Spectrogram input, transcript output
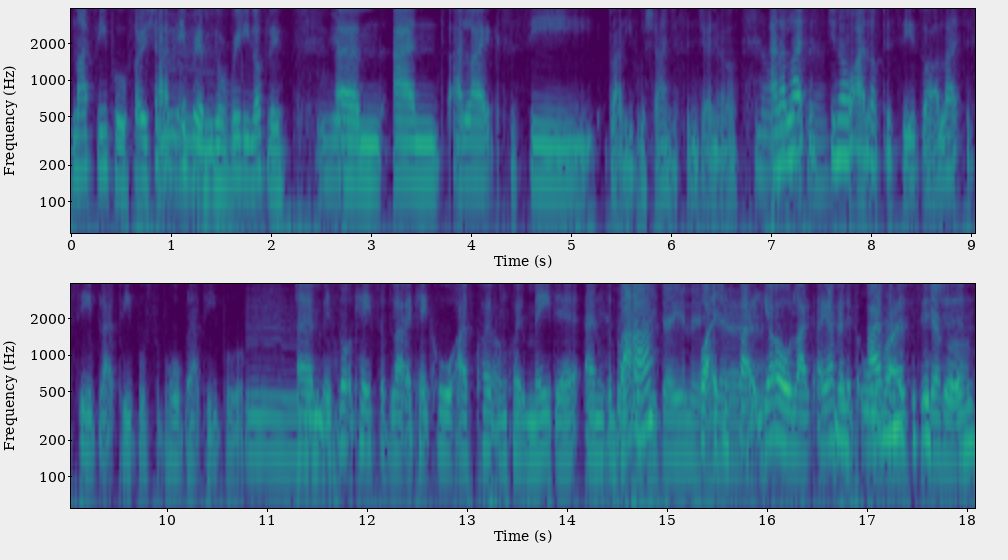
nice people. Sorry, shout out to Ibrahim. You're really lovely. Mm. Yeah. Um, and I like to see black people shine just in general. No, and I like to, do you know what I love to see as well? I like to see black people support black people. Mm. Um, it's not a case of like, okay, cool, I've quote unquote made it and It's goodbye. every day, innit? But it's just like, yo, like I am in a, I'm in a position together.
